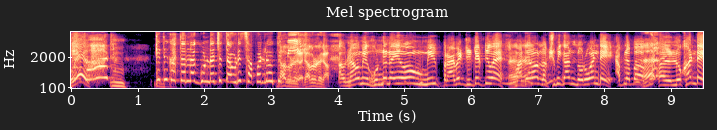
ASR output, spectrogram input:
हे. किती खतरनाक गुंडाची तावडीत सापडले होते घाबरू मी. नका घाबरू नका. अहो, नाव मी गुंड नाही हो मी प्रायव्हेट डिटेक्टिव्ह आहे. माझं नाव लक्ष्मीकांत दोरवंडे आपलं ब-? अं, लोखंडे.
